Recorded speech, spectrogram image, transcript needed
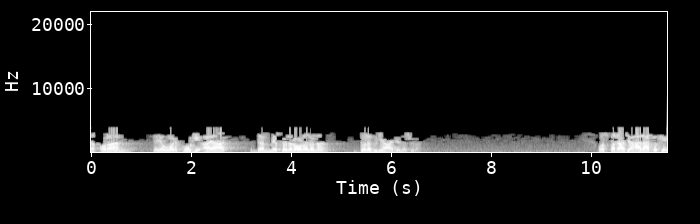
د قرآن د یو ورکوټي آیات د مصر لوړلو نه ټوله دنیا عاجزه شوله اوس په داسې حالاتو کې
